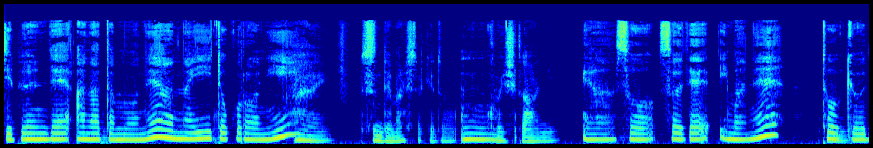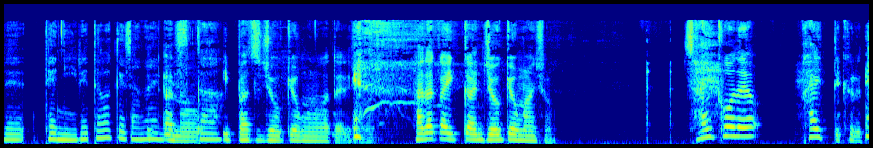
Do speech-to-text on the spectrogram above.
自分であなたもねあんないいところに、はい。住んでましたけど、うん小石川に。いやそうそれで今ね東京で手に入れたわけじゃないですか、、一発上京物語でしょ。裸一貫上京マンション。最高だよ。帰ってくると、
